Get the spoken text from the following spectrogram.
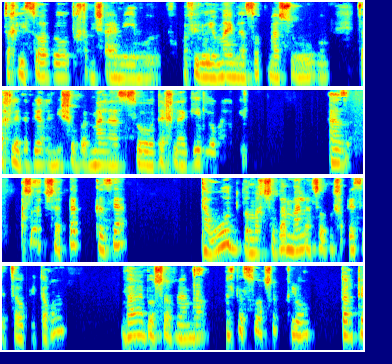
צריך לנסוע בעוד חמישה ימים, או אפילו יומיים לעשות משהו, צריך לדבר למישהו במה לעשות, איך להגיד לו, מה להגיד. אז עכשיו, כשאתה כזה טרוד במחשבה מה לעשות, מחפש עצה או פתרון, בא רב אושר ואמר, אל תעשו עכשיו כלום, תרפה,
